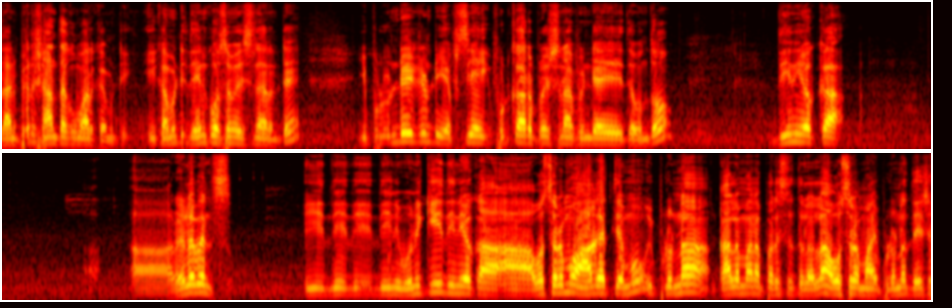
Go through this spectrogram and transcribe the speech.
దాని పేరు శాంతాకుమార్ కమిటీ. ఈ కమిటీ దేనికోసం వేసినారంటే ఇప్పుడు ఉండేటువంటి FCI food corporation of India ఏదైతే ఉందో దీని యొక్క రెలవెన్స్ ఈ దీ- దీని ఉనికి దీని యొక్క అవసరము ఆగత్యము ఇప్పుడున్న కాలమాన పరిస్థితులలో అవసరమా ఇప్పుడున్న దేశ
